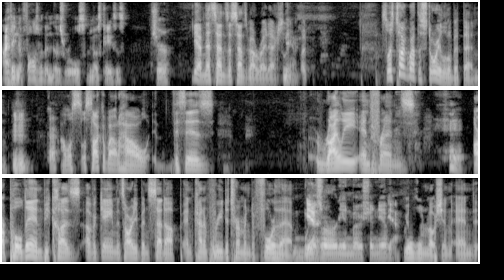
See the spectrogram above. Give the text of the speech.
i think it falls within those rules in most cases. Sure. Yeah, I mean, that sounds that sounds about right, actually. Yeah. But so let's talk about the story a little bit then. Mhm. Okay. Uh, let's let's talk about how this is Riley and friends Hmm. are pulled in because of a game that's already been set up and kind of predetermined for them. Yeah. Wheels are already in motion. Yep. Yeah. Wheels are in motion, and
